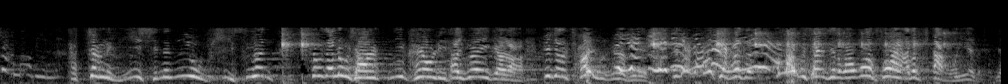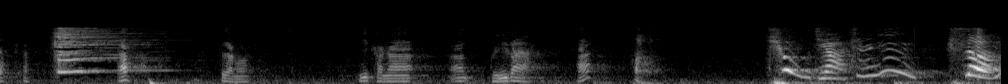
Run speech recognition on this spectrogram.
啥毛病？他长了一身的牛皮癣，走在路上你可要离他远一点啊，别叫他缠住你了。这孩子，他不相信的话，我说啥都骗过你的呀！啊，这样吗？你看看，啊，闺女咋样啊？穷家之女，生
